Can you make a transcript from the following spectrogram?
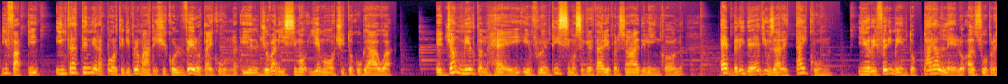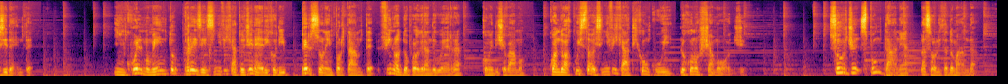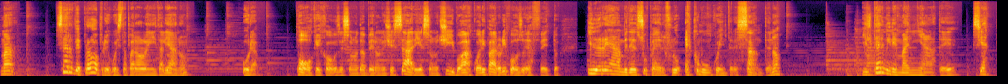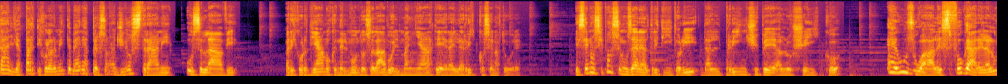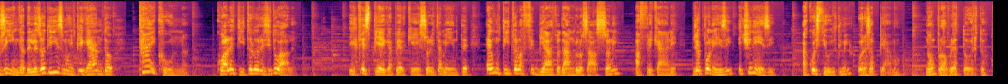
Infatti, intrattenne rapporti diplomatici col vero tycoon, il giovanissimo Yemochi Tokugawa, e John Milton Hay, influentissimo segretario personale di Lincoln, ebbe l'idea di usare tycoon in riferimento parallelo al suo presidente in quel momento prese il significato generico di persona importante fino a dopo la Grande Guerra, come dicevamo, quando acquistò i significati con cui lo conosciamo oggi. Sorge spontanea la solita domanda, ma serve proprio questa parola in italiano? Ora, poche cose sono davvero necessarie, sono cibo, acqua, riparo, riposo e affetto. Il reame del superfluo è comunque interessante, no? Il termine magnate si attaglia particolarmente bene a personaggi nostrani o slavi. Ricordiamo che nel mondo slavo il magnate era il ricco senatore. E se non si possono usare altri titoli, dal principe allo sceicco, è usuale sfogare la lusinga dell'esotismo impiegando tycoon, quale titolo residuale. Il che spiega perché, solitamente, è un titolo affibbiato da anglosassoni, africani, giapponesi e cinesi, a questi ultimi, ora sappiamo, non proprio a torto.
